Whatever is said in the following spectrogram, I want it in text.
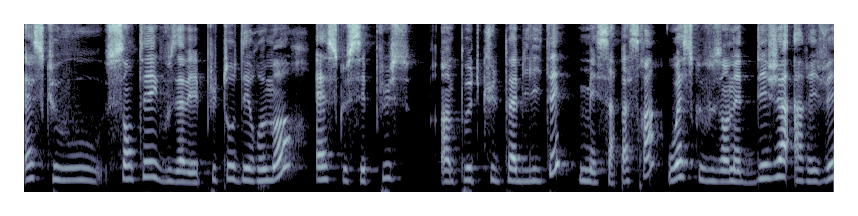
Est-ce que vous sentez que vous avez plutôt des remords? Est-ce que c'est plus un peu de culpabilité, mais ça passera. Ou est-ce que vous en êtes déjà arrivé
